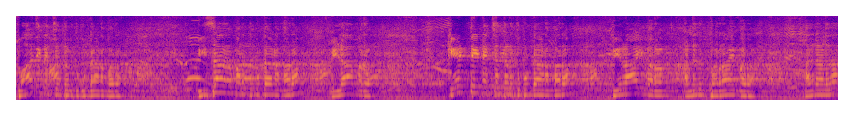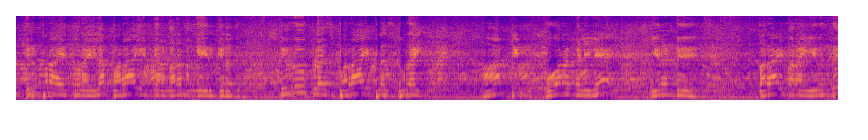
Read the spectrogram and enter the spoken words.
சுவாதி நட்சத்திரத்துக்கு உண்டான மரம். விசாக மரத்துக்கு உண்டான மரம் விழா மரம். கேட்டை நட்சத்திரத்துக்கு உண்டான மரம் பிராய் மரம் அல்லது பராய் மரம். அதனாலதான் திருப்பராயத்துறையில பராய் என்கிற மரம் அங்கே இருக்கிறது. திரு பிளஸ் பராய் பிளஸ் துறை. ஆற்றின் ஓரங்களிலே இரண்டு பராய் மரம் இருந்து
